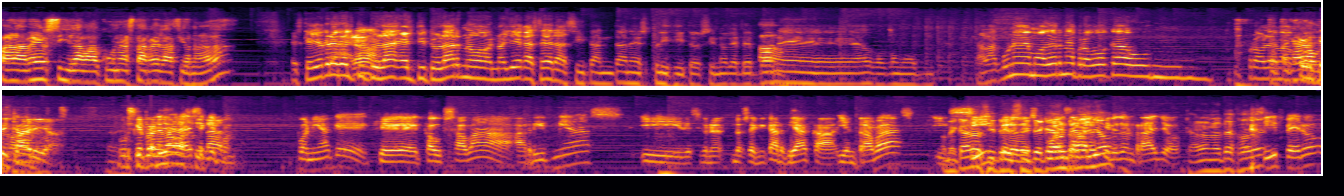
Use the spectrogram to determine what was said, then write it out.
para ver si la vacuna está relacionada? Es que yo creo que el titular, el titular no, no llega a ser así tan, tan explícito, sino que te Ah. pone algo como la vacuna de Moderna provoca un problema. Urticaria. Eh, Urticaria problema era ese que vaginal. pon- ponía que, que causaba arritmias y de- no sé qué cardíaca. Y entrabas y Hombre, claro, sí, si te- pero si te queda un de rayo- recibido un rayo. Claro, no te jodes. Sí, pero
